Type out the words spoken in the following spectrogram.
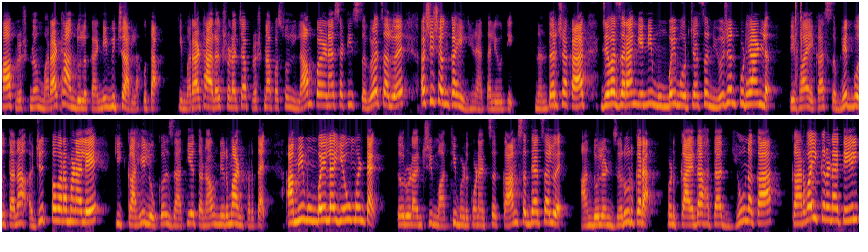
हा प्रश्न मराठा आंदोलकांनी विचारला होता. की मराठा आरक्षणाच्या प्रश्नापासून लांब पळण्यासाठी सगळं चालू आहे अशी शंकाही घेण्यात आली होती. नंतरच्या काळात जेव्हा जरांग यांनी मुंबई मोर्चाचं नियोजन पुढे आणलं तेव्हा एका सभेत बोलताना अजित पवार म्हणाले की काही लोक जातीय तणाव निर्माण करतायत. आम्ही मुंबईला येऊ म्हणताय. तरुणांची माथी भडकवण्याचं काम सध्या चालू आहे. आंदोलन जरूर करा पण कायदा हातात घेऊ नका. कारवाई करण्यात येईल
